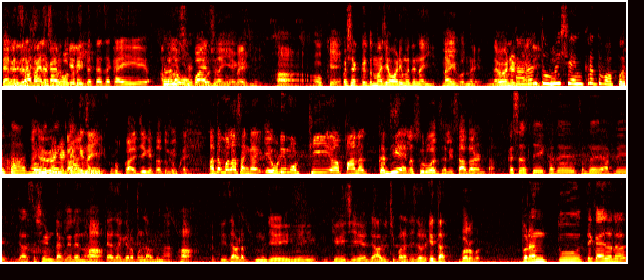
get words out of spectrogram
त्याने जर खायला सुरुवात होत केली. तर त्याचा काही आपल्याला शकत उपायच नाही. नाहीये उपायच काही. नाही. हा ओके पण शक्यतो माझ्या वाडीमध्ये नाही नाही होत नाही नव्याण्णव टक्के कारण नाही. तुम्ही शेणखत वापरता बहुतेक नव्याण्णव टक्के काळजी नाही. खूप काळजी घेता तुम्ही खूप काळजी. आता मला सांगा एवढी मोठी अ, पानं कधी यायला सुरुवात झाली साधारणतः कसं असते एखादं समजा आपले जास्त शेण टाकलेलं आहे हा. ना त्या जागेवर आपण लावलं ना हा तर ती झाडं म्हणजे ही केळीची आलूची पानं त्याच्यावर येतात बरोबर परंतु ते काय झालं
